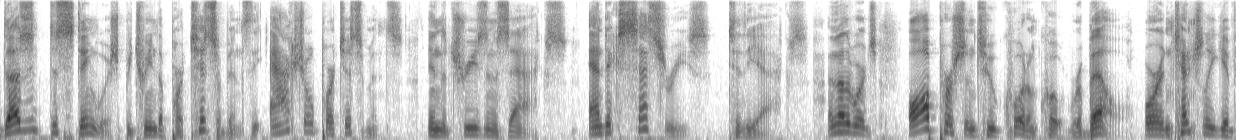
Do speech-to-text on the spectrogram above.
doesn't distinguish between the participants, the actual participants in the treasonous acts, and accessories to the acts. In other words, all persons who quote unquote rebel or intentionally give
